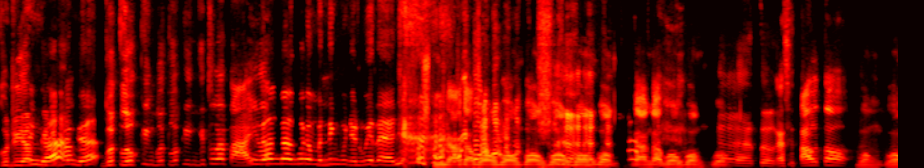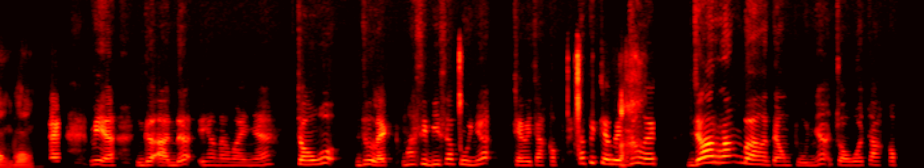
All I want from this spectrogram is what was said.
kudu yang enggak minimal enggak. good looking good looking gitulah tai enggak lah. enggak gue yang penting punya duit aja. Enggak, enggak, bohong, bohong, bohong, bohong, bohong, bohong. Enggak, enggak, bohong, bohong, bohong, Eh, tuh kasih tahu toh bohong, bohong, bohong. nih ya nggak ada yang namanya cowok jelek masih bisa punya cewek cakep. Tapi cewek jelek jarang banget yang punya cowok cakep.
